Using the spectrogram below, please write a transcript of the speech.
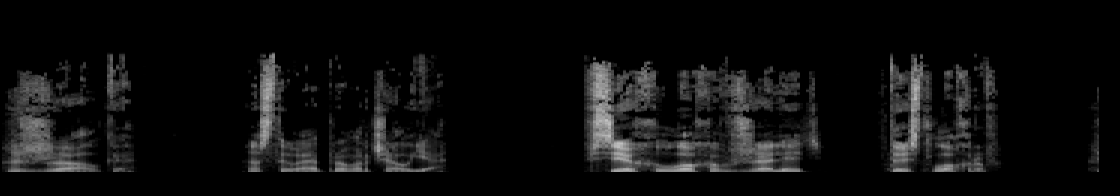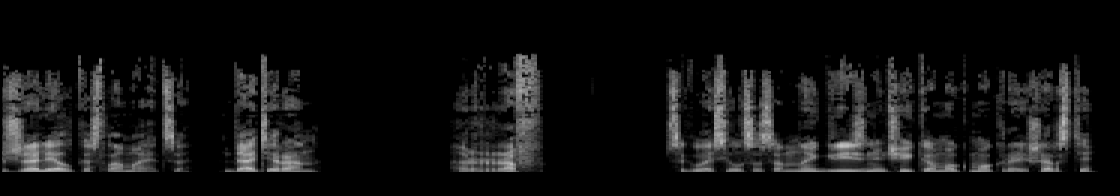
«Жалко!» — остывая, проворчал я. «Всех лохов жалеть, то есть лохров. Жалелка сломается. Да, тиран?» «Раф!» — согласился со мной грязнючий комок мокрой шерсти,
